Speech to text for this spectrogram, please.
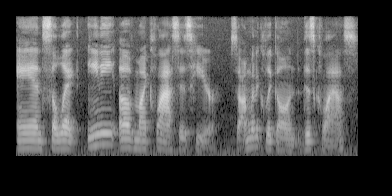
and select any of my classes here. So I'm going to click on this class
